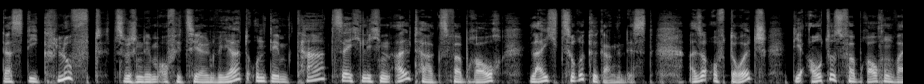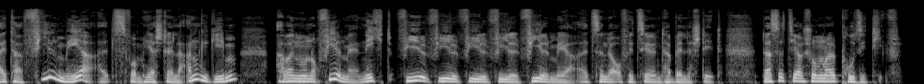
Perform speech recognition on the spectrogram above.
dass die Kluft zwischen dem offiziellen Wert und dem tatsächlichen Alltagsverbrauch leicht zurückgegangen ist. Also auf Deutsch, die Autos verbrauchen weiter viel mehr als vom Hersteller angegeben, aber nur noch viel mehr, nicht viel, viel, viel, viel, viel mehr als in der offiziellen Tabelle steht. Das ist ja schon mal positiv.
